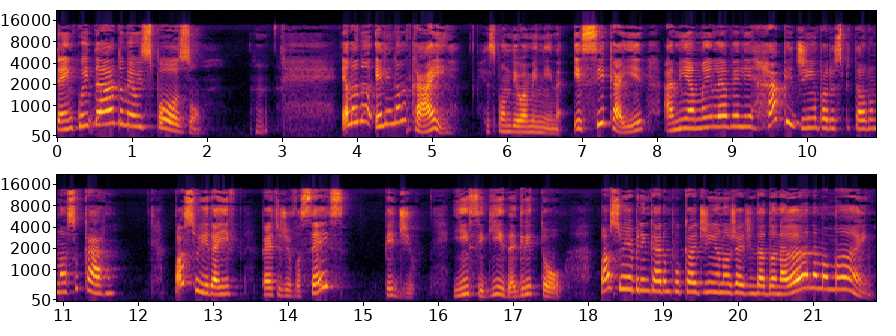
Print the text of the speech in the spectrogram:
Tem cuidado, meu esposo. Ela não, ele não cai, respondeu a menina. E se cair, a minha mãe leva ele rapidinho para o hospital no nosso carro. Posso ir aí perto de vocês? pediu. E em seguida gritou: Posso ir brincar um bocadinho no jardim da dona Ana, mamãe?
